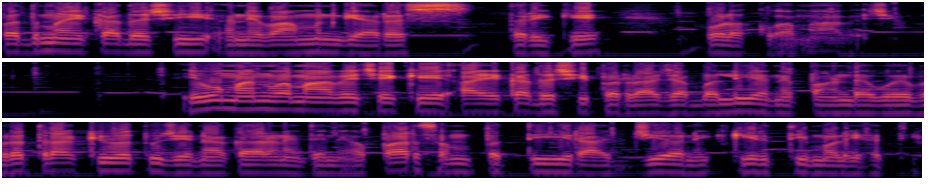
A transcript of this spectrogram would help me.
પદ્મ એકાદશી અને વામન ગ્યારસ તરીકે ઓળખવામાં આવે છે. એવું માનવામાં આવે છે કે આ એકાદશી પર રાજા બલિ અને પાંડવોએ વ્રત રાખ્યું હતું, જેના કારણે તેને અપાર સંપત્તિ, રાજ્ય અને કીર્તિ મળી હતી.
